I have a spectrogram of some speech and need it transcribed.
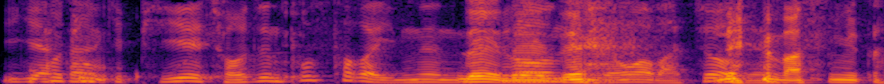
이게 약간 좀... 이렇게 비에 젖은 포스터가 있는 네, 네 그런 네, 네. 영화 맞죠? 네, 맞습니다.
